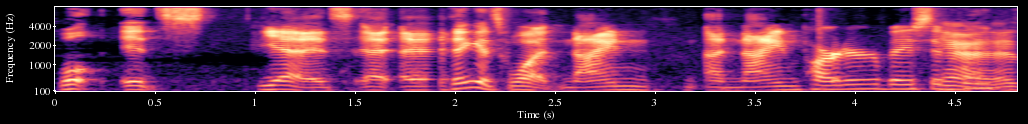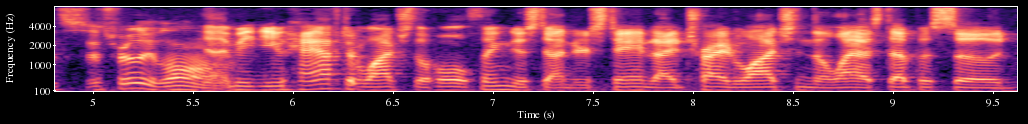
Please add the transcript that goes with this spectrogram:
Well, it's yeah, it's I I think it's what nine a nine parter basically. Yeah, it's, it's really long. I mean, you have to watch the whole thing just to understand. I tried watching the last episode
